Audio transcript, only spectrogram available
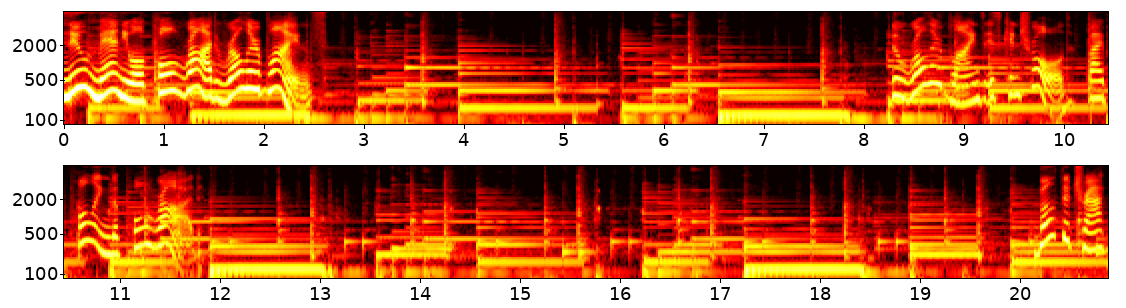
New manual pull rod roller blinds. The roller blinds is controlled by pulling the pull rod. Both the track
